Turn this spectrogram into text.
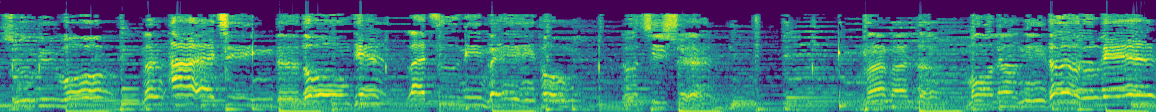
属于我们爱情的冬天，来自你眉头的积雪，慢慢冷漠了你的脸，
